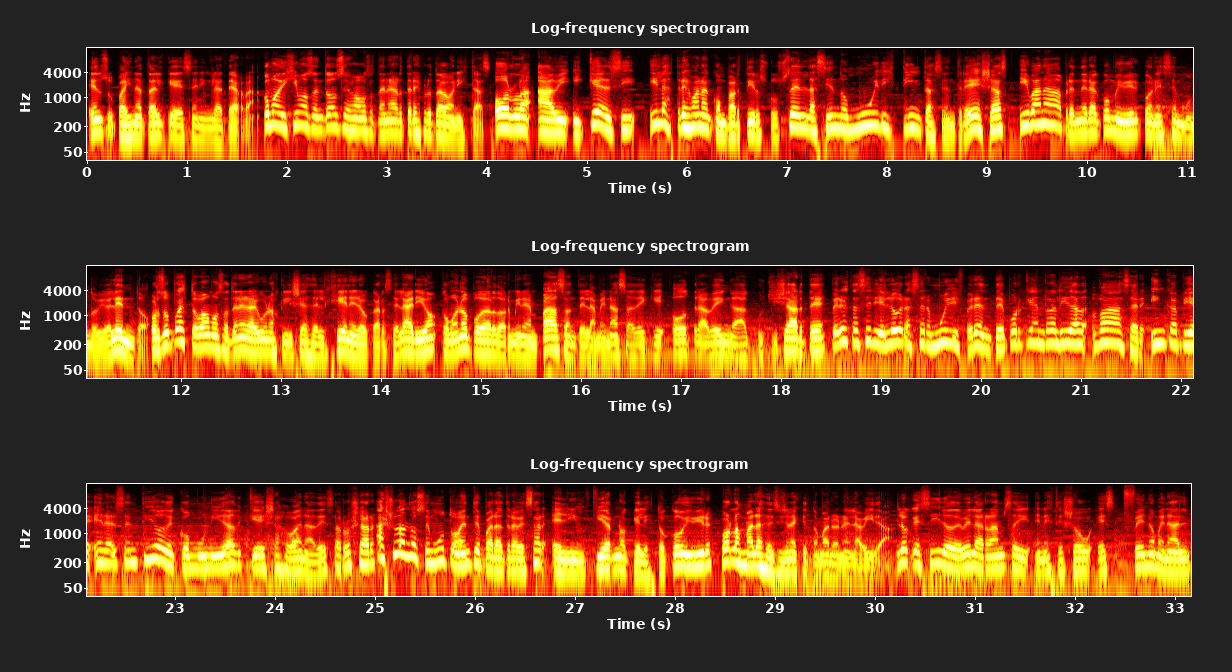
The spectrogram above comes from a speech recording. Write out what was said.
en su país natal que es en Inglaterra. Como dijimos entonces vamos a tener tres protagonistas, Orla, Abby y Kelsey, y las tres van a compartir su celda siendo muy distintas entre ellas y van a aprender a convivir con ese mundo violento. Por supuesto vamos a tener algunos clichés del género carcelario, como no poder dormir en paz ante la amenaza de que otra venga a cuchillarte, pero esta serie logra ser muy diferente porque en realidad va a hacer hincapié en el sentido de comunidad que ellas van a desarrollar, ayudándose mutuamente para atravesar el infierno que les tocó vivir por las malas decisiones que tomaron en la vida. Lo que sí, lo de Bella Ramsey en este show es fenomenal,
